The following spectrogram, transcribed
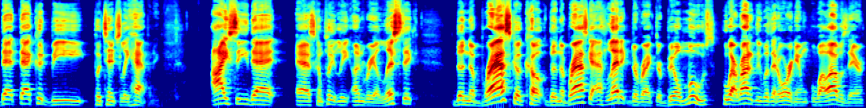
That that could be potentially happening. I see that as completely unrealistic. The Nebraska co- the Nebraska athletic director Bill Moos, who ironically was at Oregon while I was there,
